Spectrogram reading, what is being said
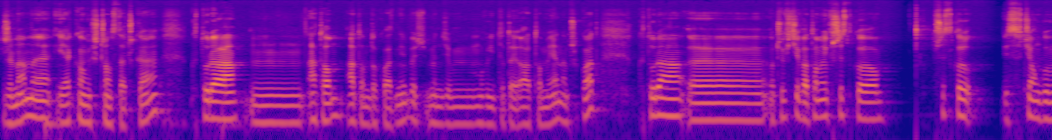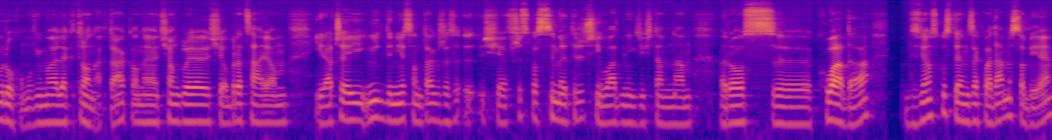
że mamy jakąś cząsteczkę, która, mm, atom, atom dokładnie, będziemy mówili tutaj o atomie na przykład, która, e, oczywiście w atomie wszystko, wszystko jest w ciągłym ruchu, mówimy o elektronach, tak? One ciągle się obracają i raczej nigdy nie są tak, że się wszystko symetrycznie, ładnie gdzieś tam nam rozkłada. W związku z tym zakładamy sobie,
